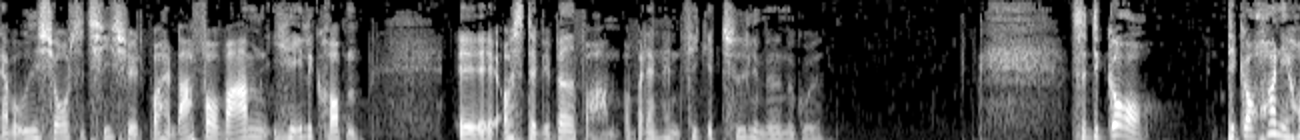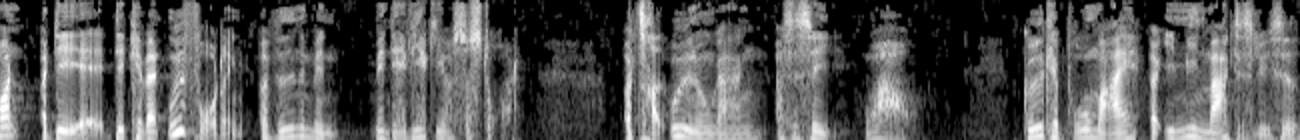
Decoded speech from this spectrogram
der var ude i shorts og t-shirt, hvor han bare får varmen i hele kroppen. Øh, også da vi bad for ham, og hvordan han fik et tydeligt møde med Gud. Så det går, det går hånd i hånd, og det, øh, det kan være en udfordring at vidne, men, men det er virkelig også så stort. At træde ud nogle gange, og så se, wow, Gud kan bruge mig, og i min magtesløshed,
